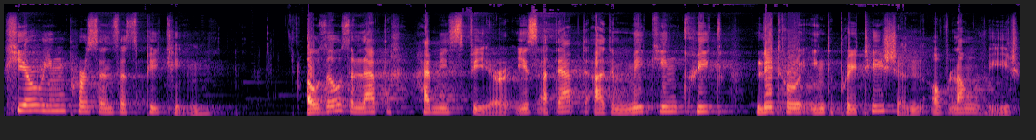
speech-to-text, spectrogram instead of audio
hearing person's speaking. Although the left hemisphere is adept at making quick literal interpretation of language,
